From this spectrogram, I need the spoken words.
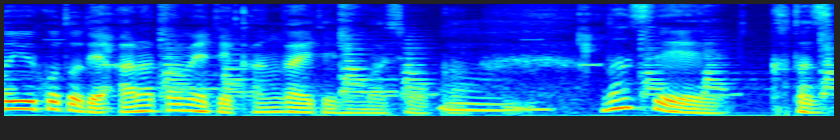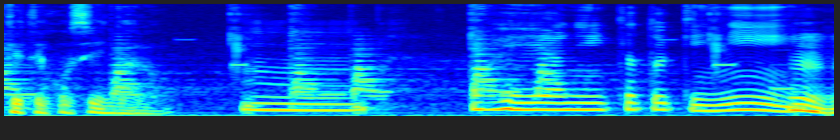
ということで、改めて考えてみましょうか。うん。なぜ片付けてほしいんだろう？ん。お部屋に行った時に、う。うん。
